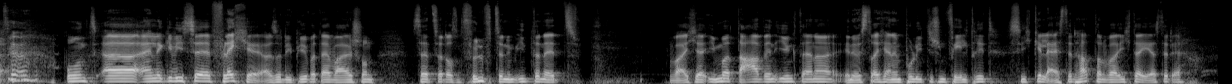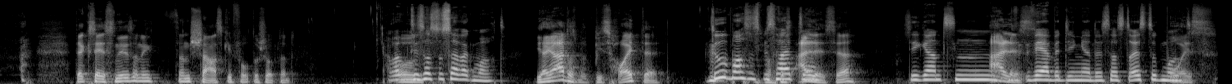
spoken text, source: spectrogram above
Und äh, eine gewisse Fläche. Also die Bierpartei war ja schon seit 2015 im Internet, war ich ja immer da, wenn irgendeiner in Österreich einen politischen Fehltritt sich geleistet hat. Dann war ich der Erste, der, der gesessen ist und dann Schaß gefotoshoppt hat. Aber Und- das hast du selber gemacht. Ja, ja, das war bis heute. Du machst es bis Mach heute. Das alles, ja. Die ganzen Alles. Werbedinger, das hast alles du gemacht. Alles.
